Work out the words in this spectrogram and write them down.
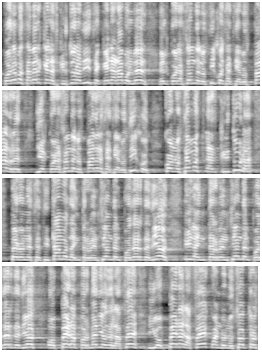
Podemos saber que la Escritura dice que Él hará volver el corazón de los hijos hacia los padres y el corazón de los padres hacia los hijos. Conocemos la Escritura, pero necesitamos la intervención del poder de Dios. Y la intervención del poder de Dios opera por medio de la fe y opera opera la fe cuando nosotros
